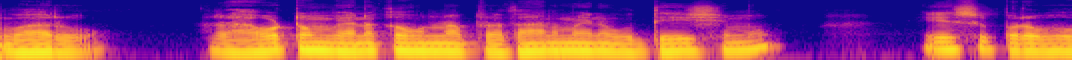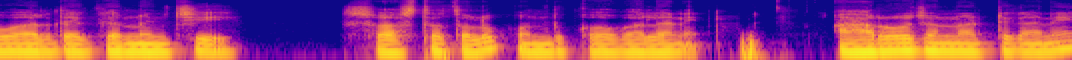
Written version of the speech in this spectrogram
వారు రావటం వెనక ఉన్న ప్రధానమైన ఉద్దేశము యేసు ప్రభు వారి దగ్గర నుంచి స్వస్థతలు పొందుకోవాలని. ఆ రోజు ఉన్నట్టుగానే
